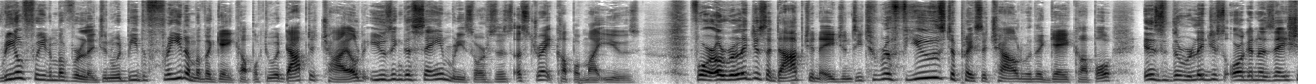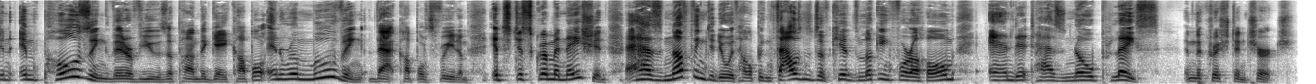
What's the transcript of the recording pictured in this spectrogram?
Real freedom of religion would be the freedom of a gay couple to adopt a child using the same resources a straight couple might use. For a religious adoption agency to refuse to place a child with a gay couple is the religious organization imposing their views upon the gay couple and removing that couple's freedom. It's discrimination. It has nothing to do with helping thousands of kids looking for a home, and it has no place in the Christian church.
